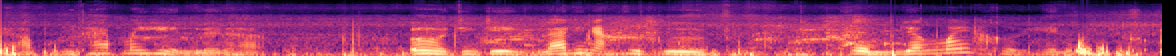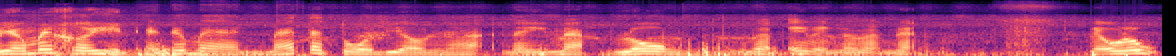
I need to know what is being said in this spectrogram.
นะครับคือแทบไม่เห็นเลยนะฮะเออจริง ๆ และที่หนักที่สุดคือ ผมยังไม่เคยเห็น ยังไม่เคยเห็นเอนเดอร์แมนแม้แต่ตัวเดียวเลยนะฮะในแมปโล่งในแมปเอ้ยในแมปเนี้ยในโอเวอร์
